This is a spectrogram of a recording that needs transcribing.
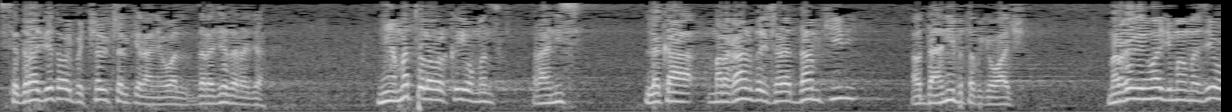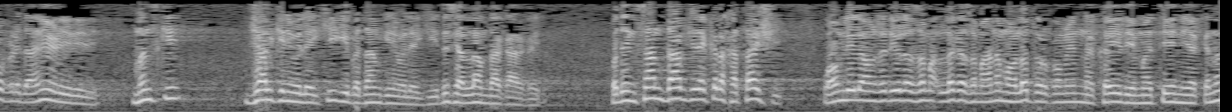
استدراج دي ته په چل چل کې رانی ول درجه درجه نعمت ولور کوي او منس رانی سي لکه مرغان د سره دام کیدی او دانی په تبګه واچي مرغه ګرما چې ما مزه وکړې دا نه ډېری دي منځ کې جال کې نیولې کیږي بدام کې نیولې کیږي د الله هم دا کار کوي خو د انسان داب چې کله خطا شي وهم لیلهم زدی لزم لګه زمانه مهلت ورکوم ان کید متین یقینا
